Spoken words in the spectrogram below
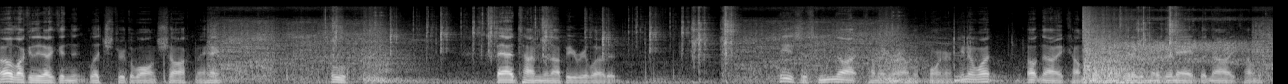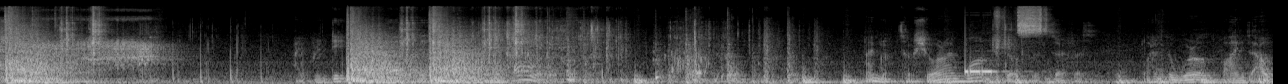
Oh, luckily I didn't glitch through the wall and shock me. Hey. Ooh. Bad time to not be reloaded. He's just not coming around the corner. You know what? Oh, now he comes. I was going to hit him with a grenade, but now he comes. I predict all of this. All of it. I'm not so sure I want to go to the surface. What if the world finds out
